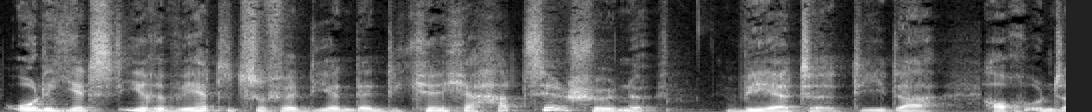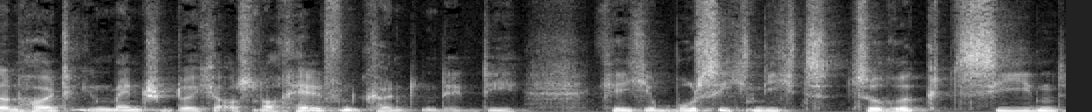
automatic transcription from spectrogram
ohne jetzt ihre Werte zu verlieren, denn die Kirche hat sehr schöne Werte, die da auch unseren heutigen Menschen durchaus noch helfen könnten. Denn die Kirche muss sich nicht zurückziehen,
